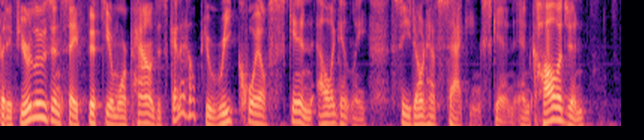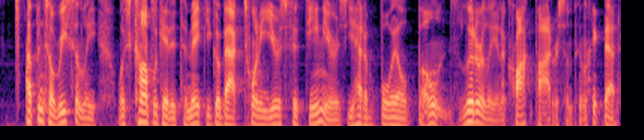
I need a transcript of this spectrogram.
But if you're losing, say, 50 or more pounds, it's going to help you recoil skin elegantly so you don't have sagging skin. And collagen up until recently was complicated to make. You go back 20 years, 15 years, you had to boil bones literally in a crock pot or something like that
